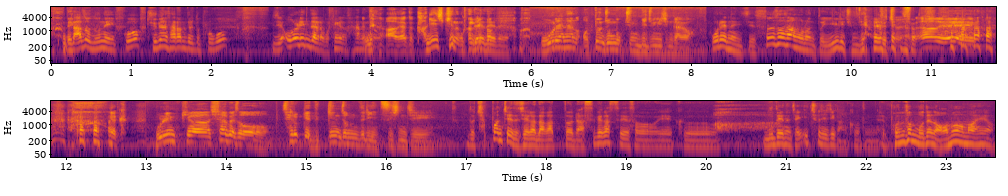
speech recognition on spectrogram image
네. 나도 눈에 있고 주변 사람들도 보고 이제 어울린다라고 생각하는 거예요. 아, 약간 각인시키는 거네요. 네네네. 올해는 어떤 종목 준비 중이신가요? 올해는 이제 순서상으로는 또 일일이 준비하려고 그렇죠. 아, 예. 약간 올림피아 시합에서 새롭게 느낀 점들이 있으신지. 또첫 번째 제가 나갔던 라스베가스에서의 그 무대는 제가 잊혀지지가 않거든요. 본선 무대는 어마어마해요.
